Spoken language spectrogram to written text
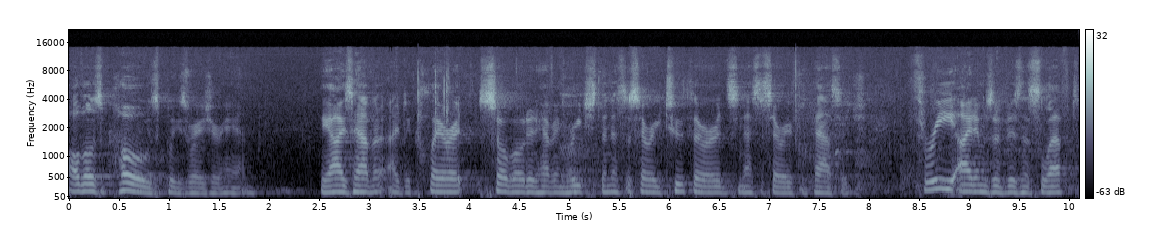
All those opposed, please raise your hand. The ayes have it. I declare it so voted, having reached the necessary two-thirds necessary for passage. Three items of business left,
